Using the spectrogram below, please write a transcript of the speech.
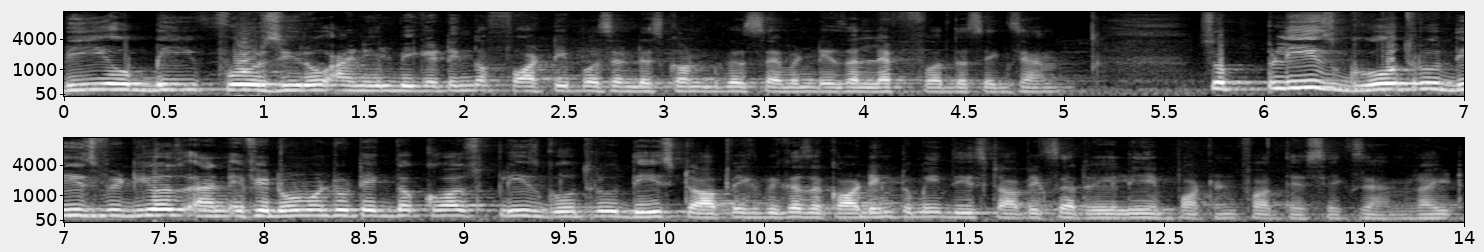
BOB40 and you'll be getting the 40% discount because 7 days are left for this exam. So please go through these videos and if you don't want to take the course, please go through these topics because according to me, these topics are really important for this exam, right?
